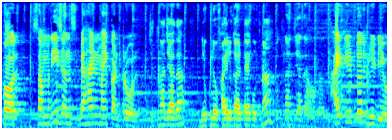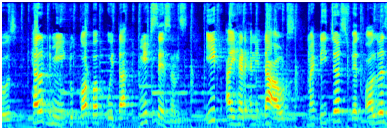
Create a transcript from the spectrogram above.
for some reasons behind my control. जितना ज़्यादा nucleophile का अटैक उतना उतना ज़्यादा होगा iTutor videos helped me to cope up with the missed sessions if I had any doubts, my teachers were always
